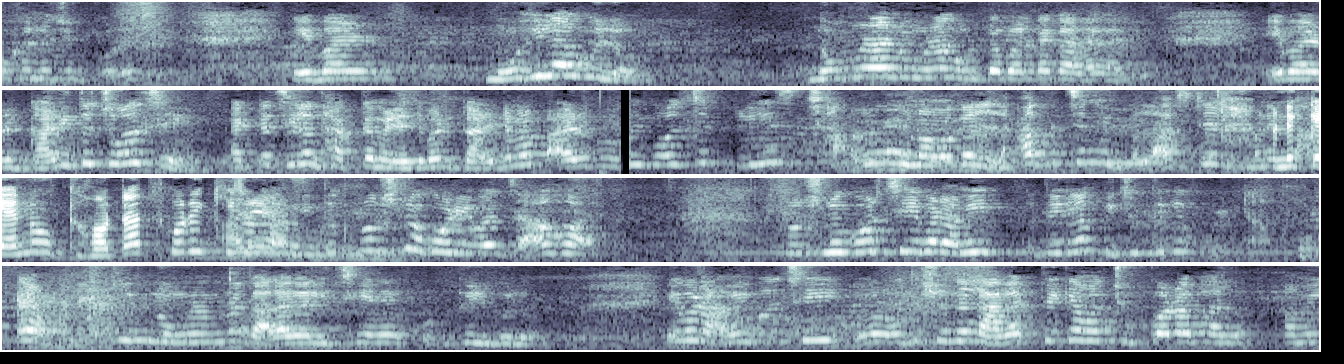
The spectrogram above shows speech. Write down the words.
ওখানে চুপ করেছি। এবার মহিলাগুলো নোংরা নোংরা উল্টোপাল্টা গালাগালি। এবার গাড়ি তো চলছে একটা ছিল ধাক্কা মেরেছে। এবার গাড়িটা আমার পায়ের উপর আমি বলছি প্লিজ ছাড়ুন আমাকে লাগছে লাস্টে মানে কেন হঠাৎ করে কি আমি তো প্রশ্ন করি এবার যা হয়। প্রশ্ন করছি এবার আমি দেখলাম পিছন থেকে উল্টা উল্টা মানে কি নোংরা নোংরা গালাগালি ছেড়ে উকিলগুলো। এবার আমি বলছি, এবার ওদের সঙ্গে লাগার থেকে আমার চুপ করা ভালো। আমি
